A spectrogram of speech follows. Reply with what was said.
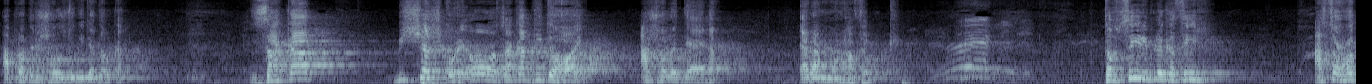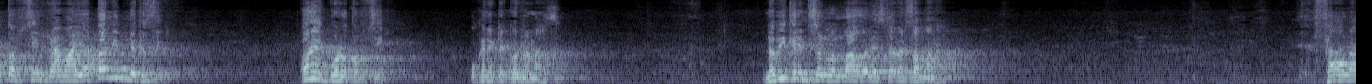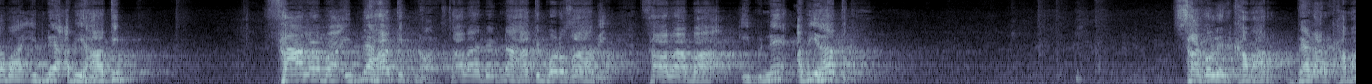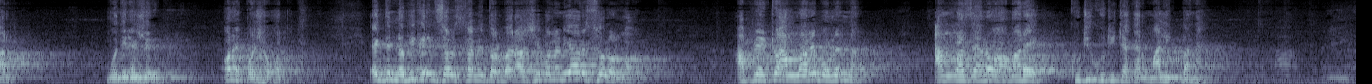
আপনাদের সহযোগিতা দরকার। জাকাত বিশ্বাস করে, ও, জাকাত দিতে হয়, আসলে দেয় না। এরা মোনাফেক। তফসির ইবনে কাসির, আসহ তফসির রামায়াতান ইবনে কাসির। অনেক বড় তফসির ওখানে একটা ঘটনা আছে। নবী করিম সাল্লাহ ইসলামের জামানা। সালাবা ইবনে আবি হাতিব। সালাবা ইবনে হাতিব নয় সালাব ইবনে হাতিব বড় সাহাবি। সালাবা ইবনে আবি হাতিব। ছাগলের খামার, ভেড়ার খামার, মদিনা শরীফ। অনেক পয়সাওয়ালা। একদিন নবী করিম সাল ইসলামের দরবার আসি বলেন ইয়া রসুল্লাহ আপনি একটু আল্লাহরে বলেন না, আল্লাহ যেন আমারে কোটি কোটি টাকার মালিক বানায়।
